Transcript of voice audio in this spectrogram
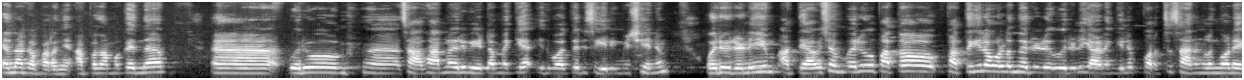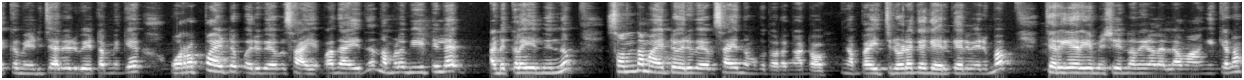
എന്നൊക്കെ പറഞ്ഞ്. അപ്പൊ നമുക്ക് ഇന്ന് ഒരു സാധാരണ ഒരു വീട്ടമ്മയ്ക്ക് ഇതുപോലത്തെ ഒരു സീലിംഗ് മെഷീനും ഒരു ഉരുളിയും അത്യാവശ്യം ഒരു പത്തോ പത്ത് കിലോ കൊള്ളുന്ന ഒരു ഉരുളിയാണെങ്കിലും കുറച്ച് സാധനങ്ങളും കൂടെയൊക്കെ മേടിച്ചാൽ ഒരു വീട്ടമ്മയ്ക്ക് ഉറപ്പായിട്ടും ഒരു വ്യവസായം. അതായത് നമ്മളെ വീട്ടിലെ അടുക്കളയിൽ നിന്നും സ്വന്തമായിട്ട് ഒരു വ്യവസായം നമുക്ക് തുടങ്ങാം കേട്ടോ. അപ്പൊ ഇച്ചിരൂടെയൊക്കെ കയറി കയറി വരുമ്പോൾ ചെറിയ ചെറിയ മെഷീനറികളെല്ലാം വാങ്ങിക്കണം.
